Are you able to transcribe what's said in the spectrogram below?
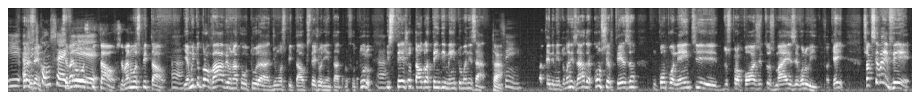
E Por a exemplo, gente consegue. Você vai no hospital, você vai num hospital. Ah. E é muito provável na cultura de um hospital que esteja orientado para o futuro, ah. esteja o tal do atendimento humanizado. Tá. Sim. O atendimento humanizado é com certeza um componente dos propósitos mais evoluídos, ok? Só que você vai ver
